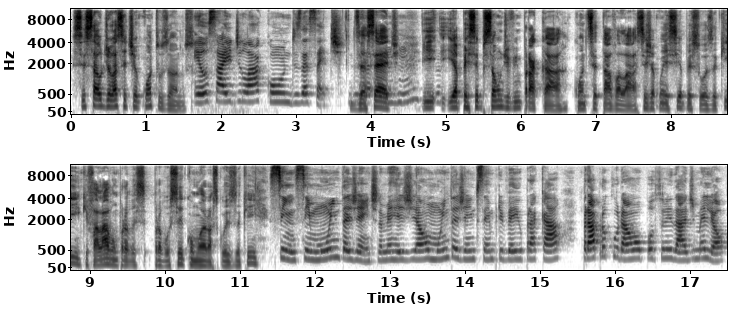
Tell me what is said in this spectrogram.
Você saiu de lá, você tinha quantos anos? Eu saí de lá com 17. 17? Uhum, E, e a percepção de vir pra cá, quando você tava lá, você já conhecia pessoas aqui que falavam pra você- como eram as coisas aqui? Sim, sim, muita gente. Na minha região, muita gente sempre veio pra cá para procurar uma oportunidade melhor.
